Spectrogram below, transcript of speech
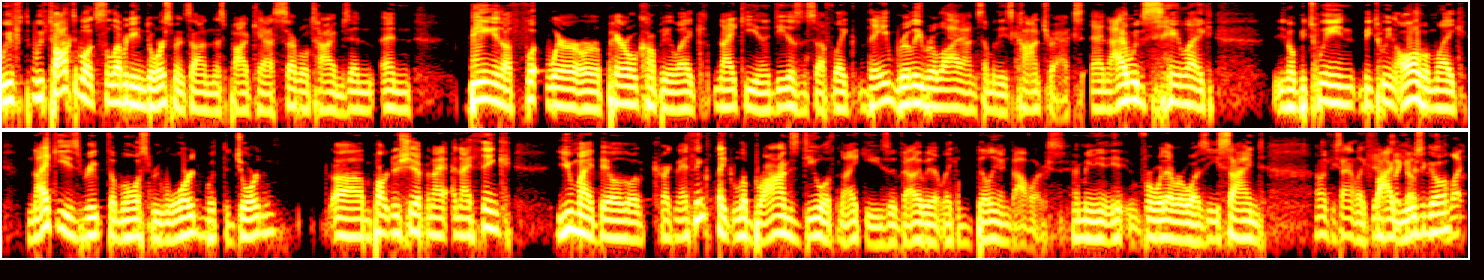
we've we've talked about celebrity endorsements on this podcast several times, and and being in a footwear or apparel company like Nike and Adidas and stuff, like they really rely on some of these contracts. And I would say like you know between between all of them, like Nike's reaped the most reward with the Jordan um, partnership, and I and I think. You might be able to correct me. I think like LeBron's deal with Nike is evaluated at like a billion dollars. I mean, it, for whatever it was, he signed. I don't know if he signed it like Yeah, five like years a- ago. it's a li-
